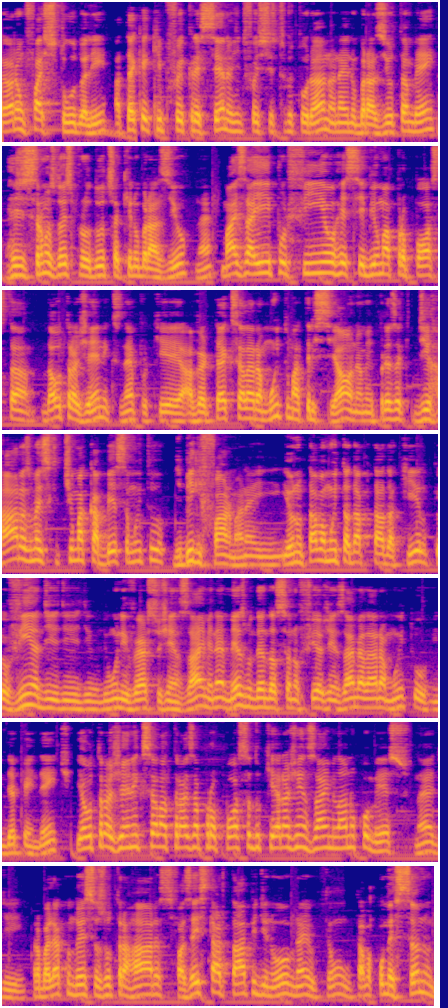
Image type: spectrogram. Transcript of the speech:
eu era um faz-tudo ali. Até que a equipe foi crescendo, a gente foi se estruturando, né? E no Brasil também. Registramos dois produtos aqui no Brasil, né? Mas aí, por fim, eu recebi uma proposta da Ultragenics, né? Porque a Vertex ela era muito matricial, né? Uma empresa de raras, mas que tinha uma cabeça muito de Big Pharma, né? E eu não estava muito adaptado àquilo, eu vinha de, de, de, um universo Genzyme, né? Mesmo dentro da Sanofi, a Genzyme ela era muito independente. E a Ultragenics ela traz a proposta do que era a Genzyme lá no começo, né? De trabalhar com doenças ultra raras, fazer startup de novo, né? Então estava começando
